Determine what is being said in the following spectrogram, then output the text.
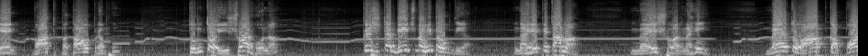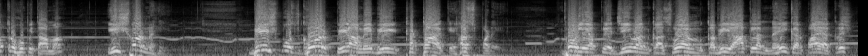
एक बात बताओ प्रभु, तुम तो ईश्वर हो ना? कृष्ण ने बीच में ही टोक दिया, नहीं पितामह, मैं ईश्वर नहीं, मैं तो आपका पौत्र हूँ पितामा ईश्वर नहीं। भीष्म उस घोर पीड़ा में भी ठट्ठा के हंस पड़े। बोले अपने जीवन का स्वयं कभी आकलन नहीं कर पाया कृष्ण।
